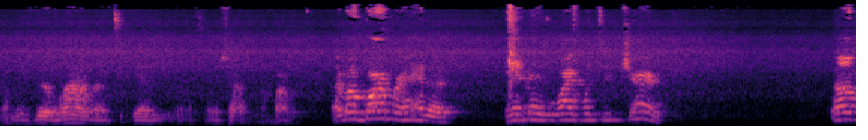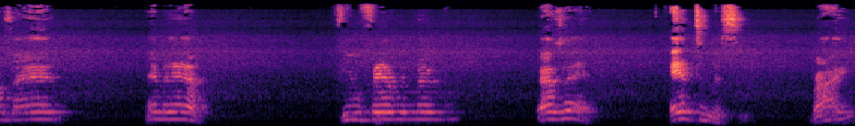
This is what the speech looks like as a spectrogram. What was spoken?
got me a good lineup together. You know what I'm saying? Shout out to my barber. Like my barber had a, him and his wife went to church. You know what I'm saying? Him and him. Few family members. That's it. Intimacy, right?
